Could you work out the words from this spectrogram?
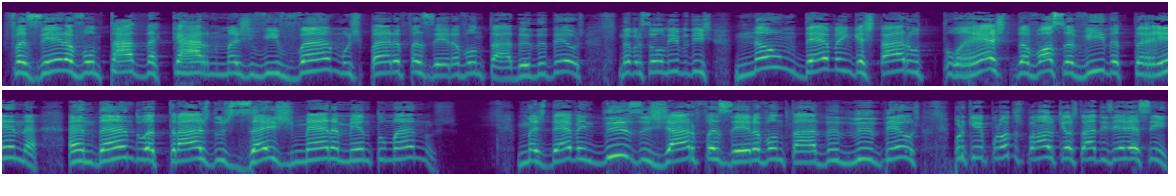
fazer a vontade da carne, mas vivamos para fazer a vontade de Deus. Na versão livre diz, não devem gastar o o resto da vossa vida terrena andando atrás dos desejos meramente humanos mas devem desejar fazer a vontade de Deus. Porque, por outras palavras, o que ele está a dizer é assim,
